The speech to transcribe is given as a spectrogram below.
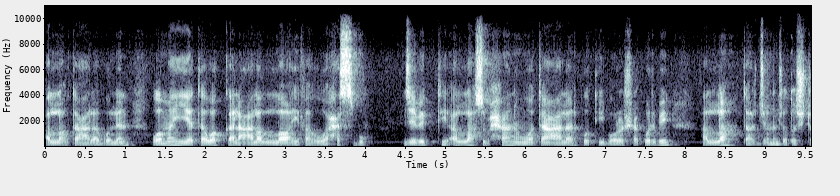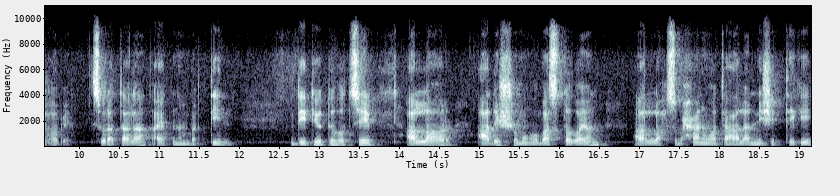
আল্লাহ তাআলা বলেন ওয়ামাই ইয়াতাওয়াক্কাল আলাল্লাহি ফাহুয়া হাসবু যে ব্যক্তি আল্লাহ সুবহানাহু ওয়া তাআলার প্রতি ভরসা করবে, আল্লাহ তার জন্য যথেষ্ট হবে। সূরা তালাক আয়াত নাম্বার তিন। দ্বিতীয়ত হচ্ছে আল্লাহর আদেশসমূহ বাস্তবায়ন, আল্লাহ সুবহানাহু ওয়া তাআলার নিষেধ থেকে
